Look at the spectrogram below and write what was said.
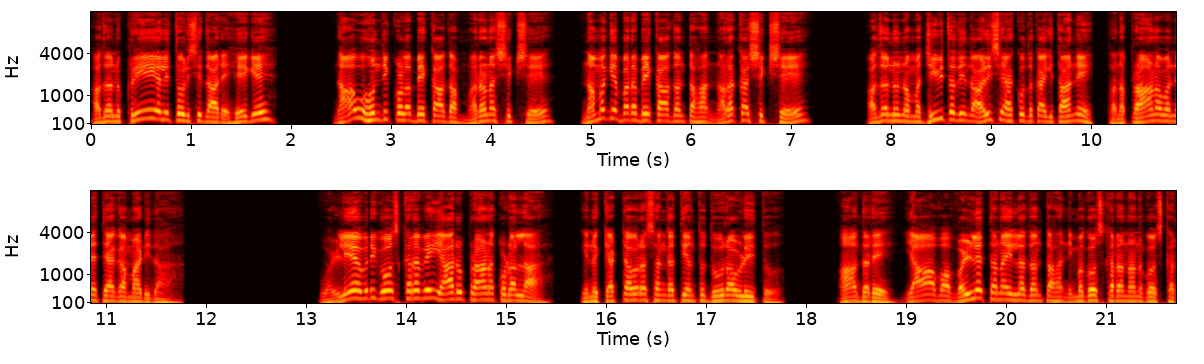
ಅದನ್ನು ಕ್ರಿಯೆಯಲ್ಲಿ ತೋರಿಸಿದ್ದಾರೆ. ಹೇಗೆ? ನಾವು ಹೊಂದಿಕೊಳ್ಳಬೇಕಾದ ಮರಣ ಶಿಕ್ಷೆ ನಮಗೆ ಬರಬೇಕಾದಂತಹ ನರಕ ಶಿಕ್ಷೆ, ಅದನ್ನು ನಮ್ಮ ಜೀವಿತದಿಂದ ಅಳಿಸಿ ಹಾಕುವುದಕ್ಕಾಗಿ ತಾನೇ ತನ್ನ ಪ್ರಾಣವನ್ನೇ ತ್ಯಾಗ ಮಾಡಿದ. ಒಳ್ಳೆಯವರಿಗೋಸ್ಕರವೇ ಯಾರೂ ಪ್ರಾಣ ಕೊಡಲ್ಲ. ಇನ್ನು ಕೆಟ್ಟವರ ಸಂಗತಿಯಂತೂ ದೂರ ಉಳಿಯಿತು. ಆದರೆ ಯಾವ ಒಳ್ಳೆತನ ಇಲ್ಲದಂತಹ ನಿಮಗೋಸ್ಕರ ನನಗೋಸ್ಕರ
